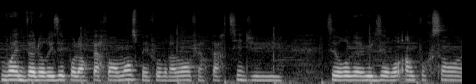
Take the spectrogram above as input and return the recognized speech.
vont être valorisés pour leur performance, mais il faut vraiment faire partie du 0,01%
